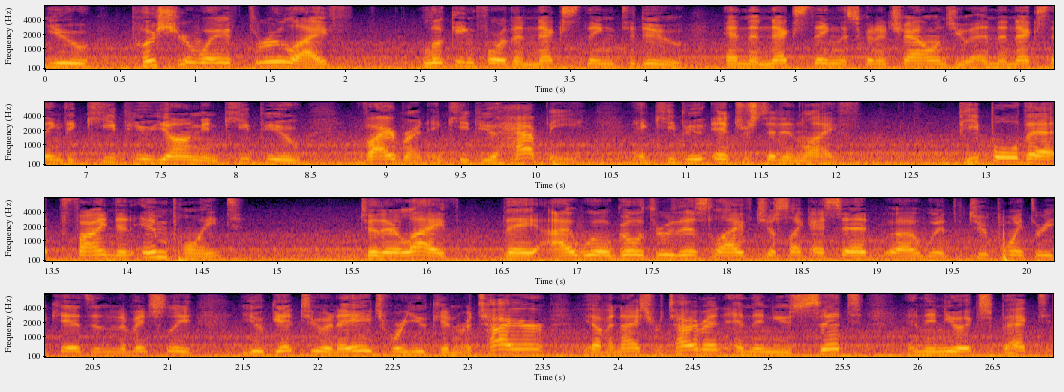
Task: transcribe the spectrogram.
You push your way through life looking for the next thing to do and the next thing that's going to challenge you and the next thing to keep you young and keep you vibrant and keep you happy and keep you interested in life people that find an endpoint to their life they i will go through this life just like i said uh, with 2.3 kids and then eventually you get to an age where you can retire you have a nice retirement and then you sit and then you expect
